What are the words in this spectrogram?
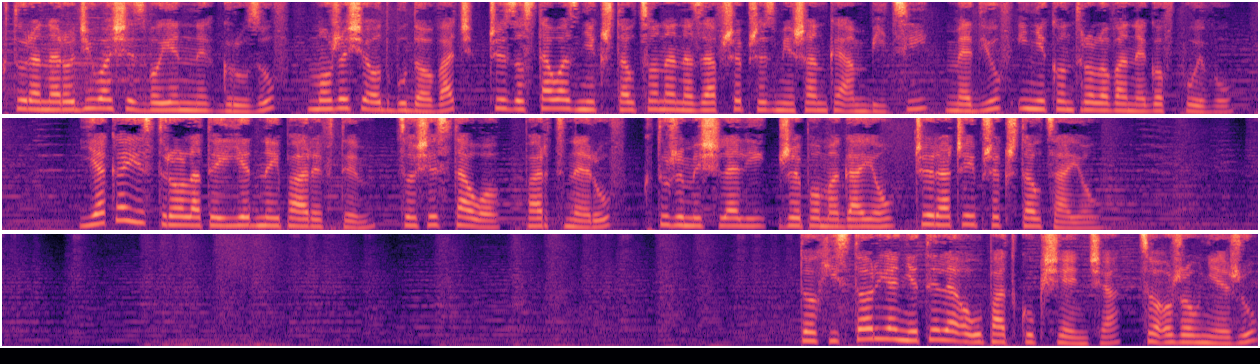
która narodziła się z wojennych gruzów, może się odbudować, czy została zniekształcona na zawsze przez mieszankę ambicji, mediów i niekontrolowanego wpływu? Jaka jest rola tej jednej pary w tym, co się stało, partnerów, którzy myśleli, że pomagają, czy raczej przekształcają? To historia nie tyle o upadku księcia, co o żołnierzu,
